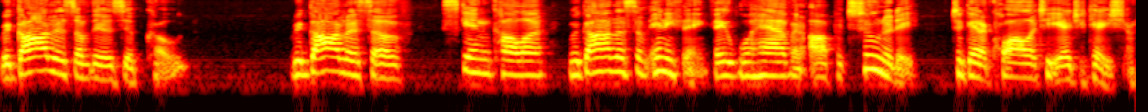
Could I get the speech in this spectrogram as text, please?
regardless of their zip code, regardless of skin color, regardless of anything, they will have an opportunity to get a quality education.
